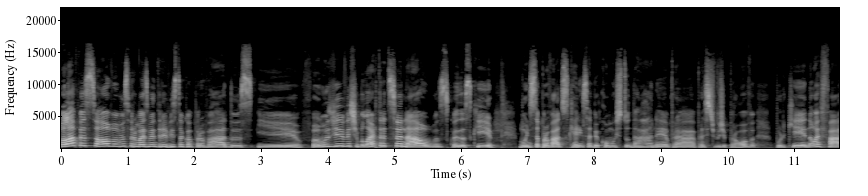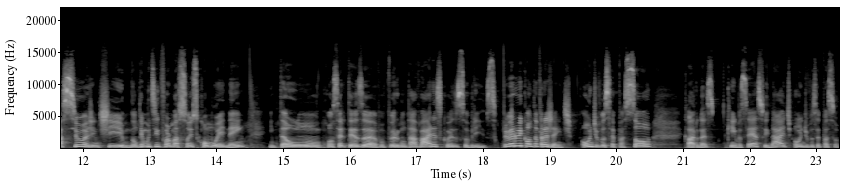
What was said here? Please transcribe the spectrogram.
Olá, pessoal! Vamos para mais uma entrevista com aprovados e vamos de vestibular tradicional, umas coisas que muitos aprovados querem saber como estudar, né, para esse tipo de prova, porque não é fácil, a gente não tem muitas informações como o Enem, então com certeza vou perguntar várias coisas sobre isso. Primeiro, me conta pra gente, onde você passou, claro, né, quem você é, sua idade, onde você passou.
